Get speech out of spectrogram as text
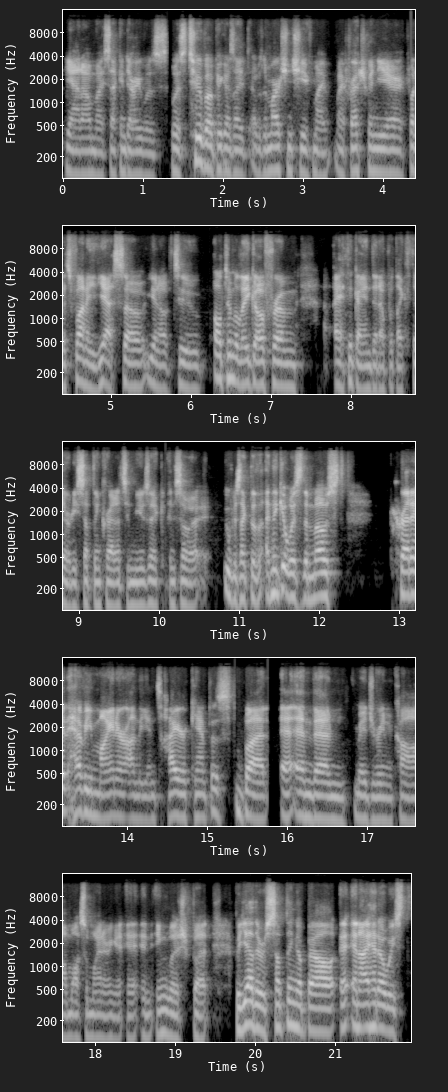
piano. My secondary was was tuba because I, I was a marching chief my my freshman year. But it's funny, yes. So you know, to ultimately go from I think I ended up with like thirty something credits in music, and so it was like the I think it was the most credit heavy minor on the entire campus but and then majoring in comm also minoring in, in english but but yeah there was something about and i had always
